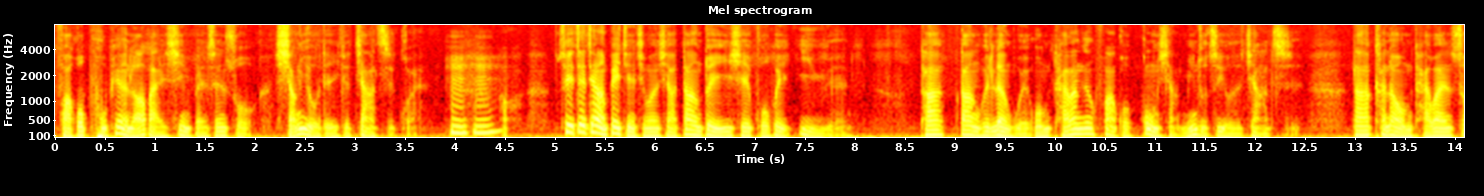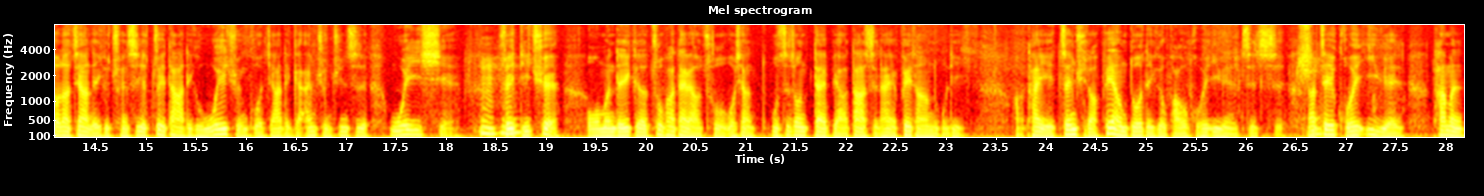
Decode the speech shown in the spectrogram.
法国普遍的老百姓本身所享有的一个价值观。嗯哼，好，所以在这样的背景的情况下，当然对于一些国会议员，他当然会认为我们台湾跟法国共享民主自由的价值。大家看到我们台湾受到这样的一个全世界最大的一个威权国家的一个安全军事威胁。嗯，所以的确，我们的一个驻华代表处，我想吴志忠代表大使他也非常努力。他也争取到非常多的一个法国国会议员的支持。那这些国会议员，他们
